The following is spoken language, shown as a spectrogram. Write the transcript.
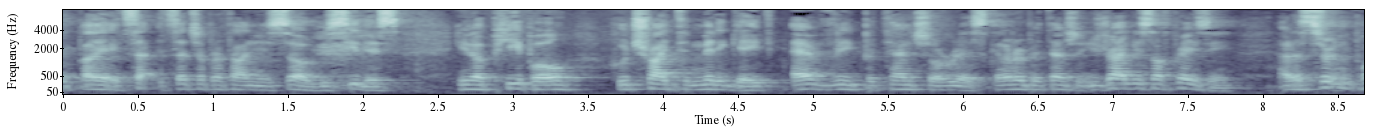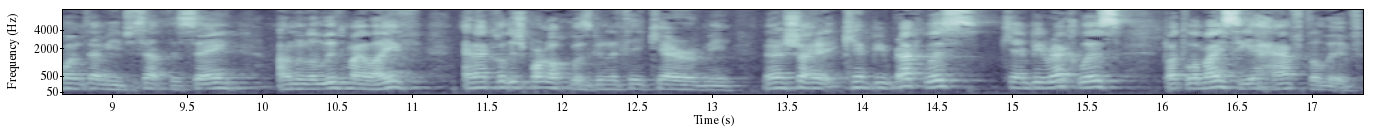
it's, it's such a profound yisod. You see this, you know, people who try to mitigate every potential risk and every potential, you drive yourself crazy. At a certain point in time, you just have to say, I'm going to live my life, and HaKadosh Baruch Hu is going to take care of me. It can't be reckless, can't be reckless, but Lamaisi, you have to live.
